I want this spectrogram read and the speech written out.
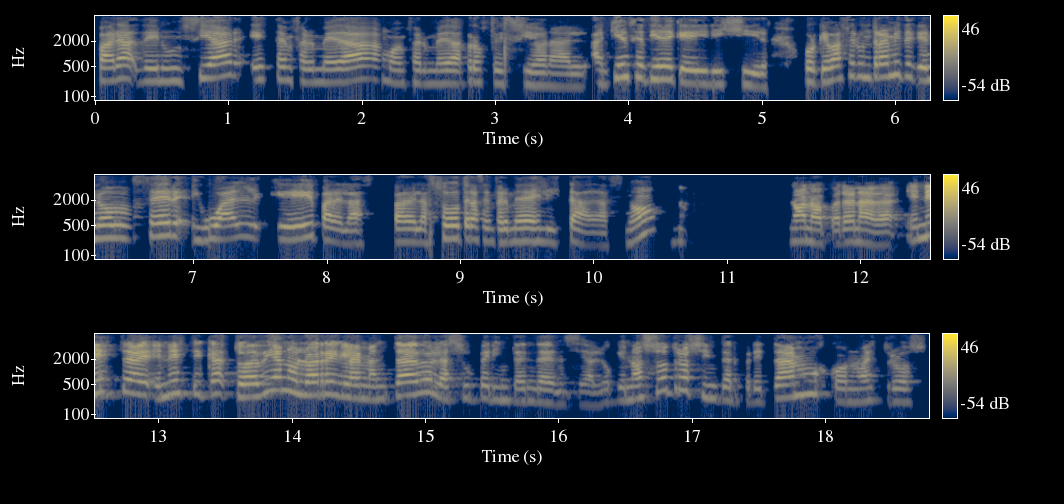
para denunciar esta enfermedad como enfermedad profesional? ¿A quién se tiene que dirigir? Porque va a ser un trámite que no va a ser igual que para las, para las otras enfermedades listadas, ¿no? No. No, para nada. En este, en este caso, todavía no lo ha reglamentado la superintendencia. Lo que nosotros interpretamos con nuestros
